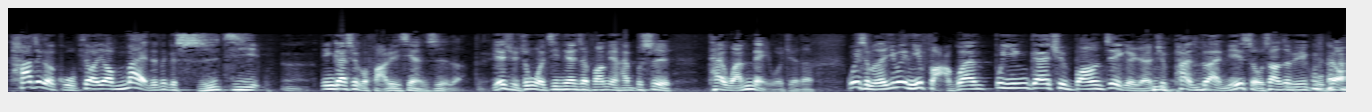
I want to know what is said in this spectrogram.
他这个股票要卖的那个时机，嗯，应该是有个法律限制的。对，也许中国今天这方面还不是。太完美，我觉得，为什么呢？因为你法官不应该去帮这个人去判断你手上这笔股票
